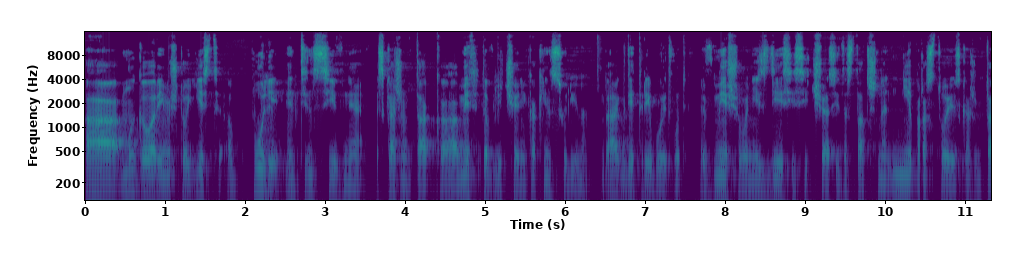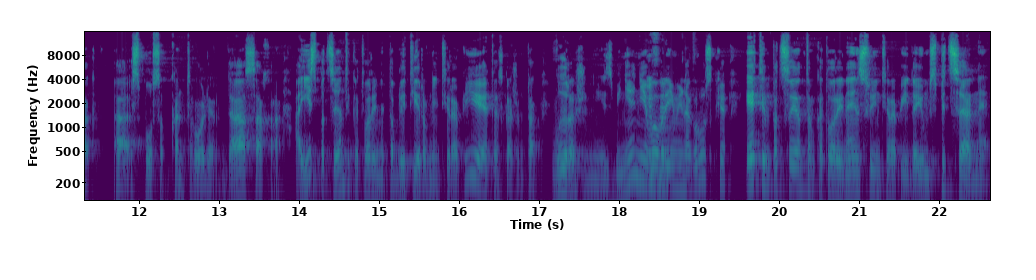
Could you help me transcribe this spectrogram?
А, Мы говорим, что есть более интенсивные, скажем так, а, методы лечения, как инсулина, да, где требует вот вмешивания здесь и сейчас и достаточно непростой, скажем так, а, способ контроля да, сахара. А есть пациенты, которые на таблетированной терапии, это, скажем так, выраженные изменения во время нагрузки. Этим пациентам, которые на инсулин-терапии, даем специальные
